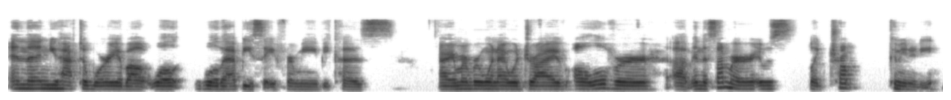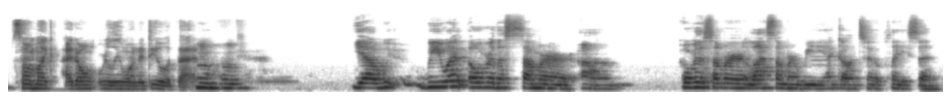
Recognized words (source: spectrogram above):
And then you have to worry about, well, will that be safe for me? Because I remember when I would drive all over um, in the summer, it was like Trump community. So I'm like, I don't really want to deal with that. Mm-hmm. Yeah, we we went over the summer. Um, over the summer, last summer, we had gone to a place and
